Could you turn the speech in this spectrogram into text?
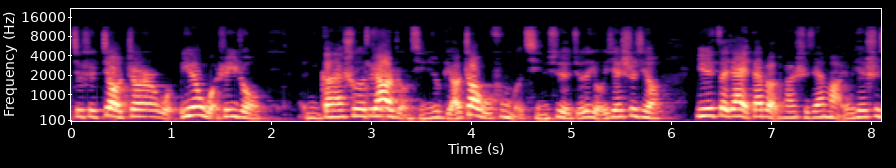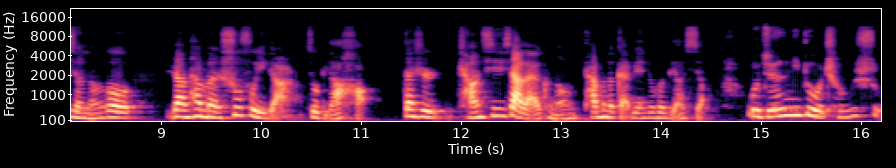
就是较真儿。我因为我是一种你刚才说的第二种情绪，就比较照顾父母的情绪，觉得有一些事情，因为在家也待不了多长时间嘛，有些事情能够让他们舒服一点就比较好。但是长期下来，可能他们的改变就会比较小。我觉得你比我成熟。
